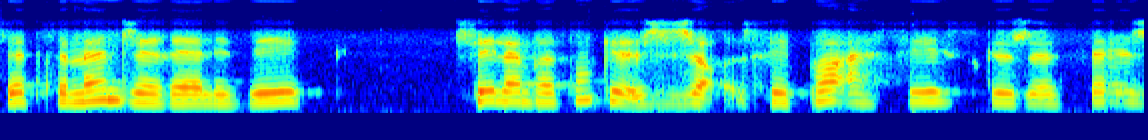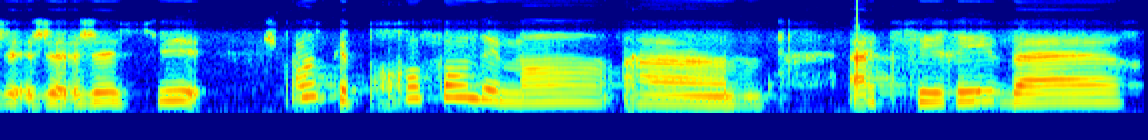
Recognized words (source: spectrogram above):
cette semaine, j'ai réalisé, j'ai l'impression que je c'est pas assez ce que je fais. Je, je, je suis je pense que profondément euh, attiré vers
